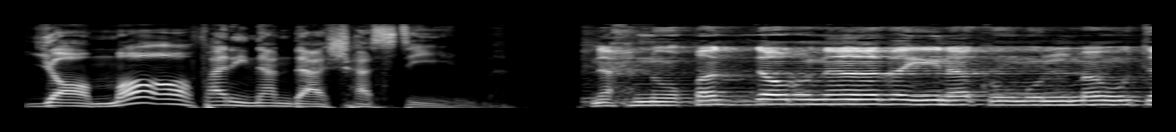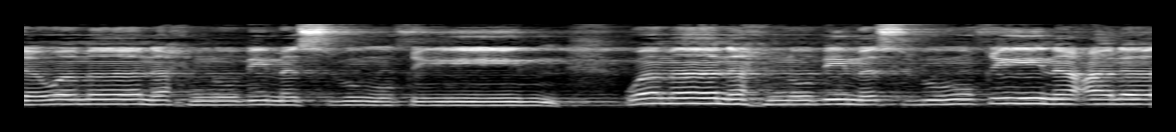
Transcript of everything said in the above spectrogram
یا ما آفرینندش هستیم؟ نحن قدرنا بينكم الموت وما نحن بمسبوقين. وما نحن بمسبوقين على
